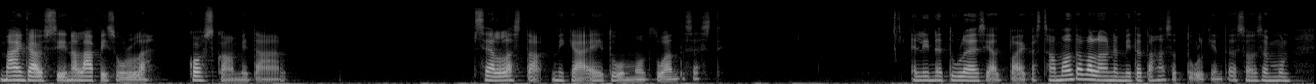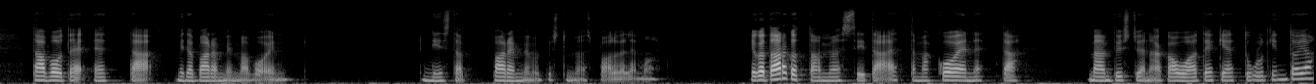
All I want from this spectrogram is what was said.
mä en käy siinä läpi sulle koskaan mitään sellaista, mikä ei tule multa luontaisesti. Eli ne tulee sieltä paikasta. Samalla tavalla on ne mitä tahansa tulkintoja. Se on se mun tavoite, että mitä paremmin mä voin, niistä paremmin mä pystyn myös palvelemaan. Joka tarkoittaa myös sitä, että mä koen, että mä en pysty enää kauaa tekemään tulkintoja,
